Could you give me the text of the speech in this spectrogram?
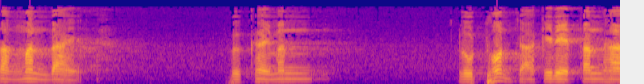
ตั้งมั่นได้ ฝึกให้มันหลุดพ้นจากกิเลสตัณหา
